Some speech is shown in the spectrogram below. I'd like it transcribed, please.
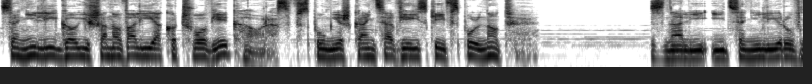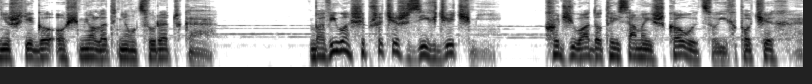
Cenili go i szanowali jako człowieka oraz współmieszkańca wiejskiej wspólnoty. Znali i cenili również jego ośmioletnią córeczkę. Bawiła się przecież z ich dziećmi. Chodziła do tej samej szkoły, co ich pociechy.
